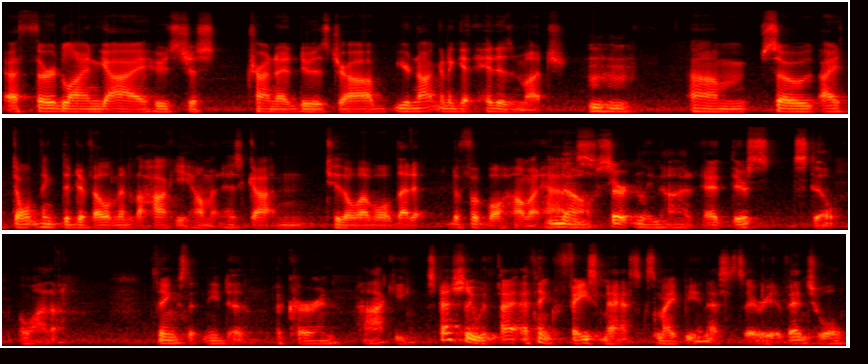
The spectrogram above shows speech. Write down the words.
a third line guy who's just trying to do his job, you're not going to get hit as much. Um, so I don't think the development of the hockey helmet has gotten to the level that it, the football helmet has. No, certainly not. There's still a lot of things that need to occur in hockey, especially with. I, I think face masks might be a necessary eventual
